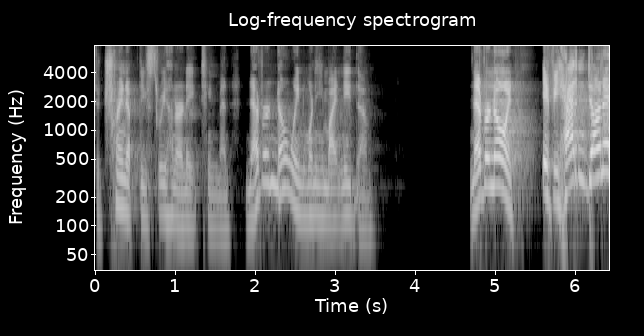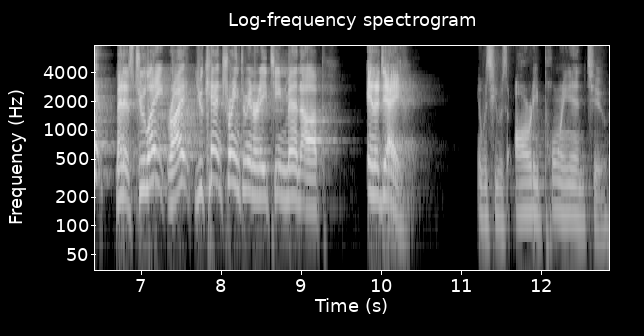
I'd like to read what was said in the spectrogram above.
to train up these 318 men, never knowing when he might need them. Never knowing. If he hadn't done it, man, it's too late, right? You can't train 318 men up in a day. It was he was already pouring into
